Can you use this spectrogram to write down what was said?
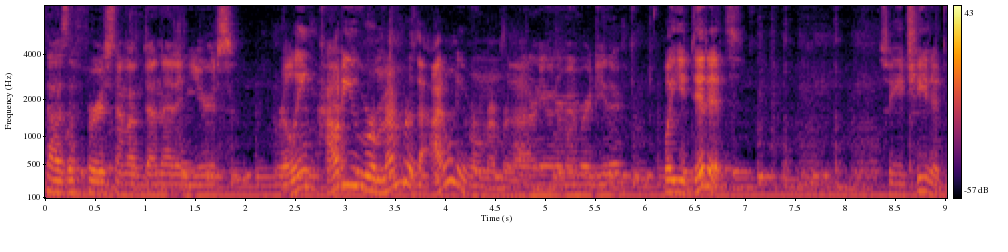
That was the first time I've done that in years. really? How do you remember that? I don't even remember that. I don't even remember it either. But you did it. So you cheated.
